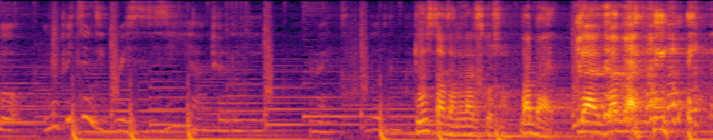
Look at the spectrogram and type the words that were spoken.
but repeating the grace, is he actually right? Don't start another discussion. Bye bye. Guys, bye bye.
